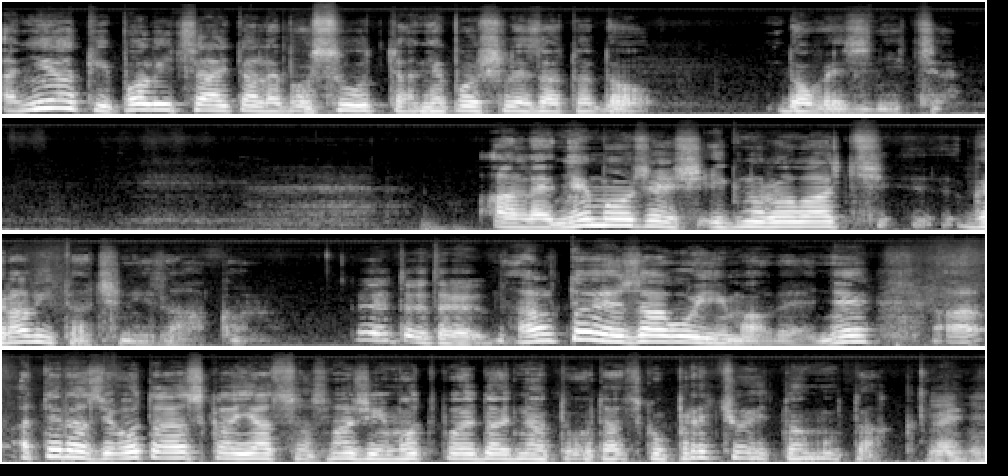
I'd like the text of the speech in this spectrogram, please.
a nejaký policajt alebo súd ťa nepošle za to do, do väznice. Ale nemôžeš ignorovať gravitačný zákon. To je, to je, to je. Ale to je zaujímavé. Nie? A, a teraz je otázka, ja sa snažím odpovedať na tú otázku, prečo je tomu tak. Hej.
